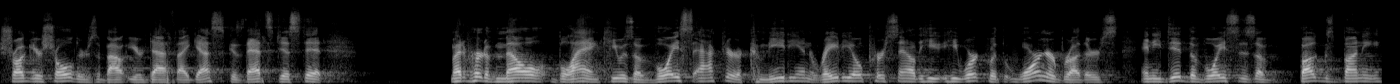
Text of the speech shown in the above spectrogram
shrug your shoulders about your death, I guess, because that's just it might have heard of Mel Blanc. He was a voice actor, a comedian, a radio personality. He, he worked with Warner Brothers, and he did the voices of Bugs Bunny,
